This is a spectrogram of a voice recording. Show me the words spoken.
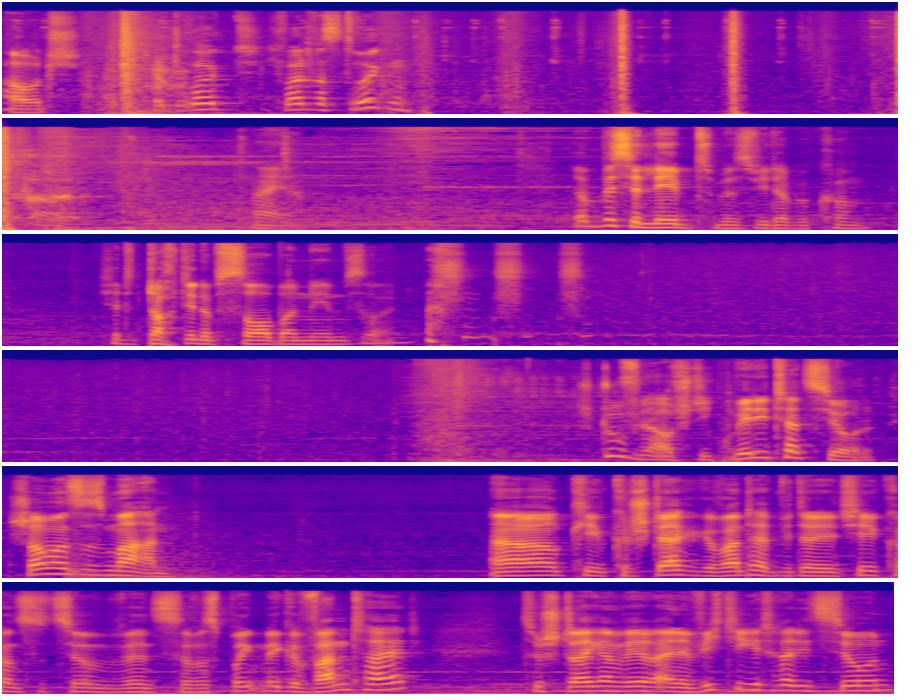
Autsch. Verdrückt. Ich wollte was drücken. Naja. Ich habe ein bisschen Leben zumindest wiederbekommen. Ich hätte doch den Absorber nehmen sollen. Stufenaufstieg, Meditation. Schauen wir uns das mal an. Ah, okay, Stärke, Gewandtheit, Vitalität, Konstitution, Was bringt mir Gewandtheit? Zu steigern wäre eine wichtige Tradition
